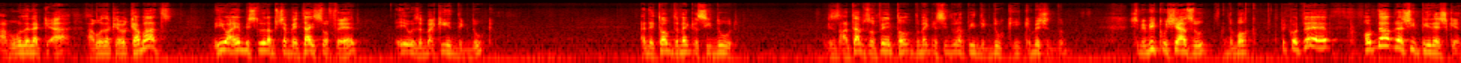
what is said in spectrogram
אמור לקבל קמץ. מי היום בסנונה בשבתאי סופר, הוא איזה בקין דקדוק. הנתום תמק לסידור. גזעתם סופר, תום תמק לסידור על פי דקדוק, היא כמשת כמשתם. שמביא קושייה זו, דבוק, וכותב, אמנם רש"י פירש כן.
